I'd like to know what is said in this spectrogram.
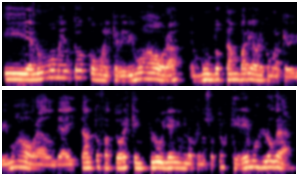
Y en un momento como el que vivimos ahora, en un mundo tan variable como el que vivimos ahora, donde hay tantos factores que influyen en lo que nosotros queremos lograr,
